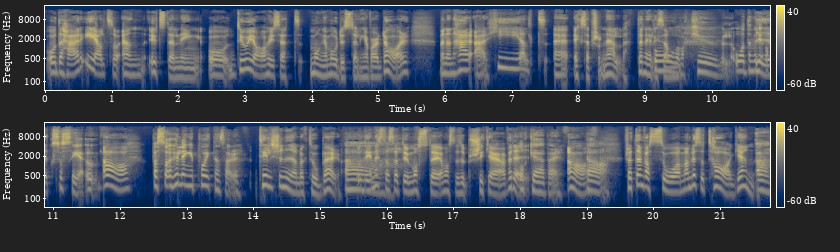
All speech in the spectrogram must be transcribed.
och det här är alltså en utställning och du och jag har ju sett många modeutställningar våra dagar. Men den här är helt eh, exceptionell. Den är liksom... Åh, vad kul! Åh, den vill jag också se. Ja. Vad hur länge pågick den sa du? Till 29 oktober. Ah. Och det är nästan så att du måste, jag måste typ skicka över dig. Åka över. Ja. ja. För att den var så, man blev så tagen. Ah,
